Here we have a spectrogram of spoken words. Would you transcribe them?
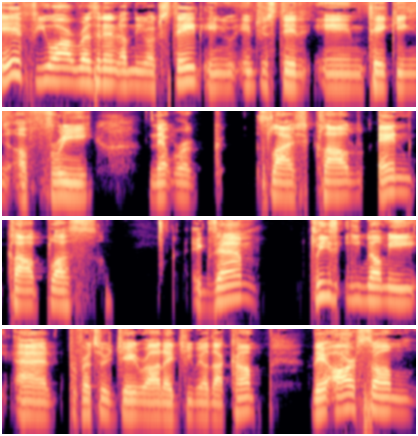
If you are a resident of New York State and you're interested in taking a free network slash cloud and cloud plus exam, please email me at professorjrod at gmail.com. There are some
